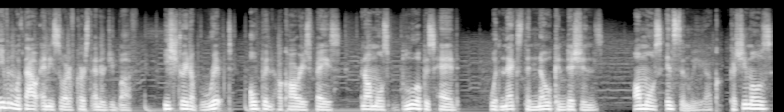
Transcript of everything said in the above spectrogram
even without any sort of cursed energy buff. He straight up ripped open Hakari's face and almost blew up his head with next to no conditions almost instantly. Uh, Kashimo's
